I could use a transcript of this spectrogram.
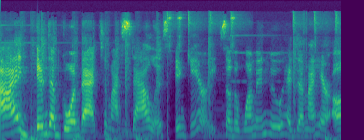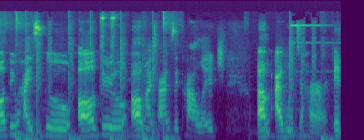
I end up going back to my stylist in Gary. So the woman who had done my hair all through high school, all through all my times at college, um, I went to her. And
